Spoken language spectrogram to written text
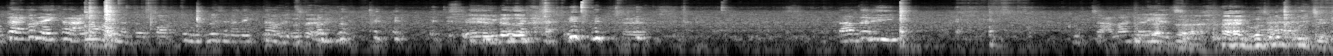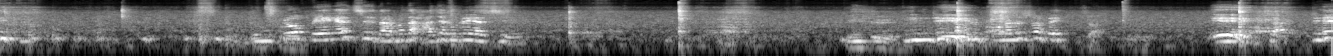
ওটা এখন রেখে রাখলে হবে না তো কত উঠবে সেটা দেখতে হবে। তাড়াতাড়ি। খুব চালাক হয়ে গেছে। হ্যাঁ দুটো পেয়ে গেছে তার মধ্যে হাজার উঠে গেছে। তিনটে। পনেরোশো চারটে।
